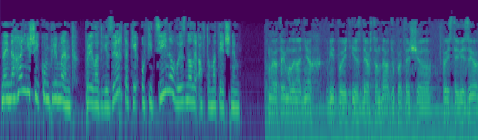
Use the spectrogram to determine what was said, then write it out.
Найнагальніший комплімент прилад візир таки офіційно визнали автоматичним. Ми отримали на днях відповідь із держстандарту про те, що пристрій візир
